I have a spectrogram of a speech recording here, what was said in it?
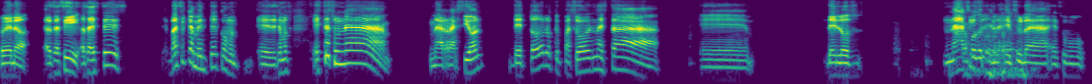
bueno, o sea, sí, o sea, este es básicamente como eh, decimos, esta es una narración de todo lo que pasó en esta eh, de los nazis en, su, en, su,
